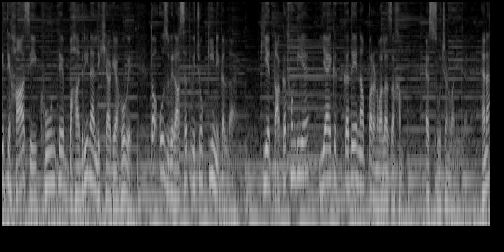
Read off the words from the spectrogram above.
ਇਤਿਹਾਸ ਹੀ ਖੂਨ ਤੇ ਬਹਾਦਰੀ ਨਾਲ ਲਿਖਿਆ ਗਿਆ ਹੋਵੇ, ਤਾਂ ਉਸ ਵਿਰਾਸਤ ਵਿੱਚੋਂ ਕੀ ਨਿਕਲਦਾ ਹੈ? ਕੀ ਇਹ ਤਾਕਤ ਹੁੰਦੀ ਹੈ ਜਾਂ ਇੱਕ ਕਦੇ ਨਾ ਭਰਨ ਵਾਲਾ ਜ਼ਖਮ? ਇਹ ਸੋਚਣ ਵਾਲੀ ਗੱਲ ਹੈ ਹੈ ਨਾ?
